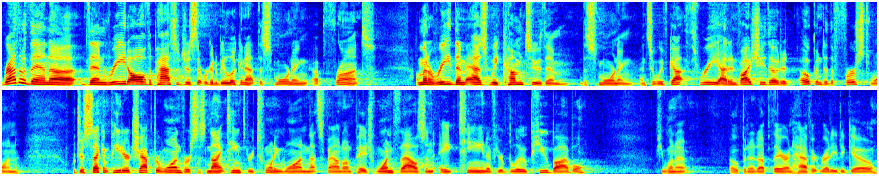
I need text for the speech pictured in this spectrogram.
rather than, uh, than read all the passages that we're going to be looking at this morning up front, I'm going to read them as we come to them this morning. And so we've got three. I'd invite you, though, to open to the first one, which is 2 Peter chapter 1, verses 19 through 21. That's found on page 1018 of your blue Pew Bible. If you want to open it up there and have it ready to go.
